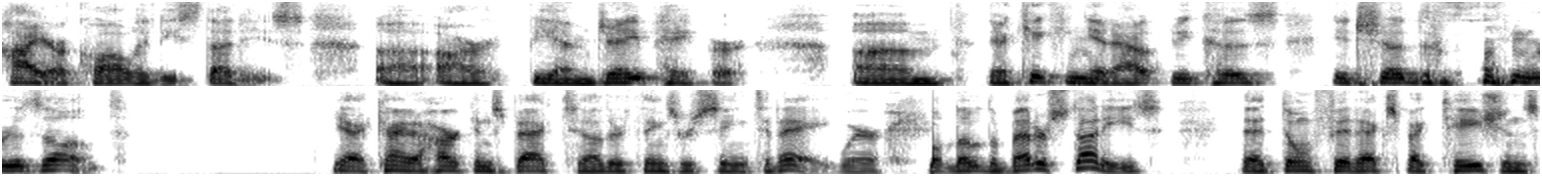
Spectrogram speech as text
higher quality studies. Uh, our BMJ paper. Um, they're kicking it out because it showed the wrong result. Yeah, it kind of harkens back to other things we're seeing today, where the better studies that don't fit expectations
